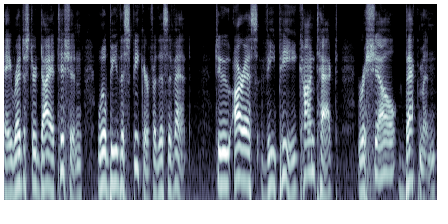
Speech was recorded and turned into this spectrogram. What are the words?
a registered dietitian, will be the speaker for this event. To RSVP, contact Rochelle Beckman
